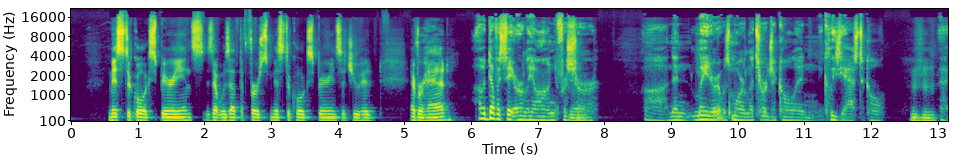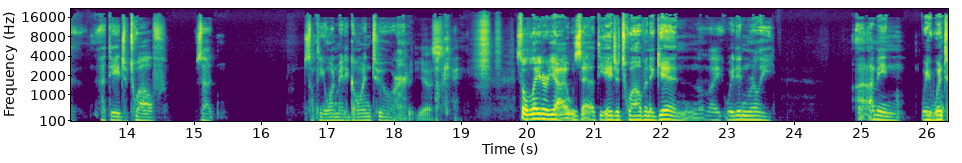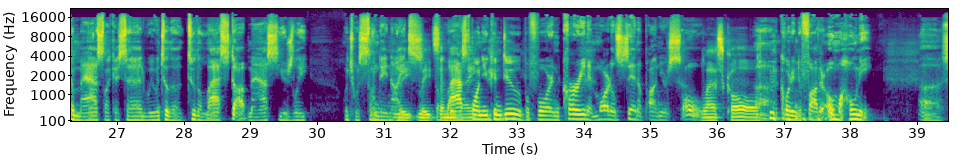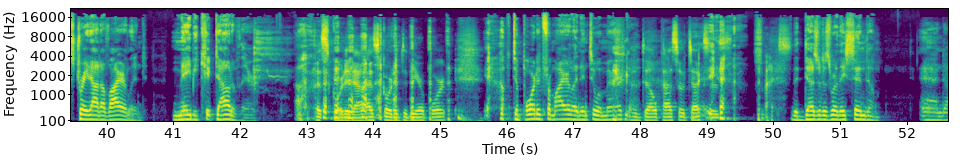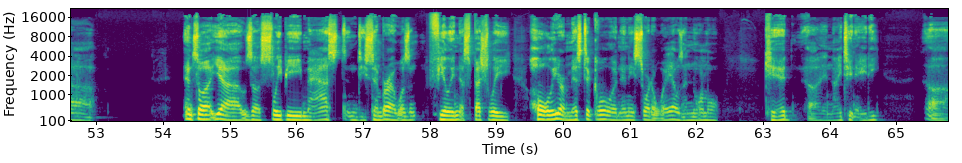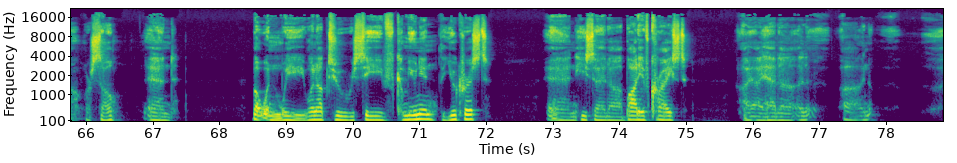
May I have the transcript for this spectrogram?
mystical experience? Is that was that the first mystical experience that you had ever had? I would definitely say early on for sure. Uh, and then later it was more liturgical and ecclesiastical at, at the age of 12. Is that something you wanted me to go into? Or Yes. Okay. So later, yeah, it was at the age of 12. And again, like we didn't really, I I mean, we went to mass, like I said, we went to the, to the last stop mass usually, which was Sunday nights. late the Sunday last night. one you can do before incurring immortal sin upon your soul, Last call. uh, according to Father O'Mahony, uh, straight out of Ireland, maybe kicked out of there, escorted out, escorted to the airport deported from Ireland into America. to El Paso, Texas. nice. the desert is where they send them and uh and so yeah it was a sleepy mass in december. I wasn't feeling especially holy or mystical in any sort of way. I was a normal kid uh, in 1980 uh, or so. And but when we went up to receive communion the eucharist and he said uh, body of christ i, I had a, a, uh, an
